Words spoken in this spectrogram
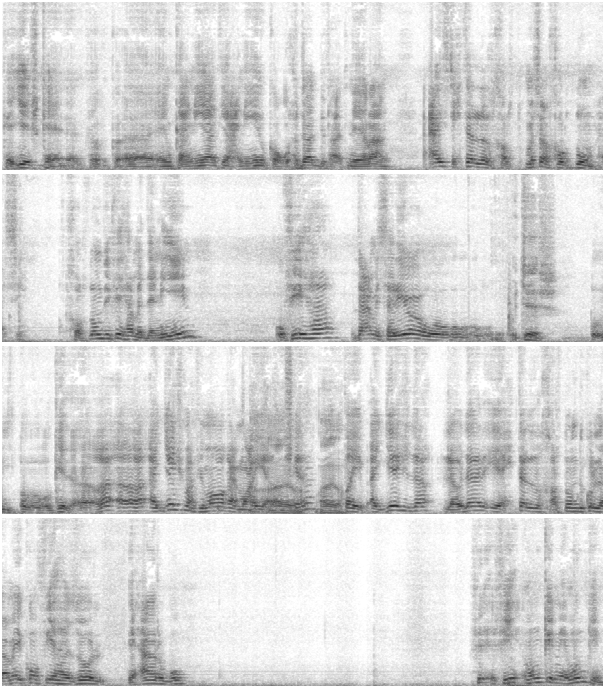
كجيش ك... ك... ك... إمكانيات يعني وكوحدات بتاعت نيران عايز تحتل الخرطوم مثلا خرطوم هسي. الخرطوم دي فيها مدنيين وفيها دعم سريع و... وجيش. وكده. الجيش ما في مواقع معينة مش أيوة، كده؟ أيوة. طيب الجيش ده لو دار يحتل الخرطوم دي كلها ما يكون فيها زول يحاربوا في في ممكن ممكن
